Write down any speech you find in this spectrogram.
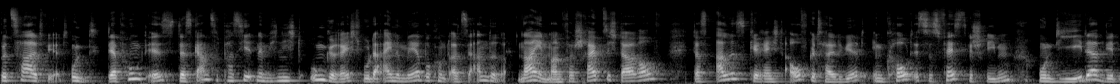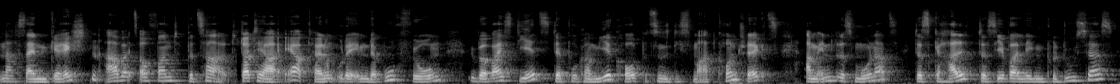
bezahlt wird. Und der Punkt ist, das Ganze passiert nämlich nicht ungerecht, wo der eine mehr bekommt als der andere. Nein, man verschreibt sich darauf, dass alles gerecht aufgeteilt wird. Im Code ist es festgeschrieben und jeder wird nach seinem gerechten Arbeitsaufwand bezahlt. Statt der HR-Abteilung oder eben der Buchführung überweist jetzt der Programmiercode bzw. die Smart Contracts am Ende des Monats das Gehalt des jeweiligen Producers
